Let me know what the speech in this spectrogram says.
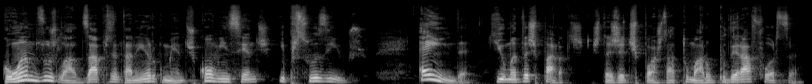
com ambos os lados a apresentarem argumentos convincentes e persuasivos, ainda que uma das partes esteja disposta a tomar o poder à força.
